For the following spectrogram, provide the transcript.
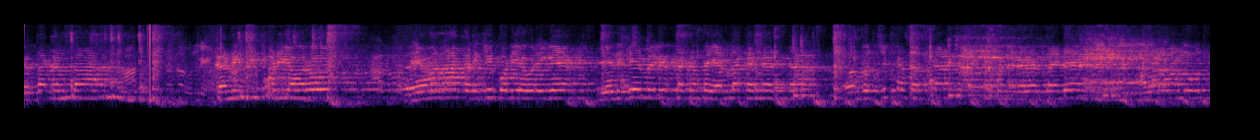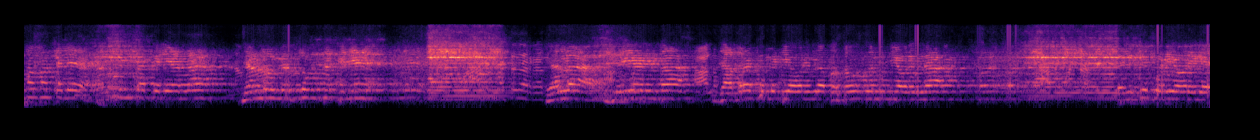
ಇರ್ತಕ್ಕಂತ ಕಣಿಕಿ ಕೊಡಿಯವರು ರೇವಣ್ಣ ಕಣಿಕಿ ಕೊಡಿಯವರಿಗೆ ವೇದಿಕೆ ಮೇಲೆ ಇರ್ತಕ್ಕಂಥ ಎಲ್ಲ ಕನ್ಯರಿಂದ ಒಂದು ಚಿಕ್ಕ ಸತ್ಕಾರ ಕಾರ್ಯಕ್ರಮ ನೆರವೇರ್ತಾ ಇದೆ. ಅವರ ಒಂದು ಉತ್ತಮ ಕಲೆ ಅತ್ಯಂತ ಕಲೆಯನ್ನ ಜನರು ಮೆಚ್ಚುವಂತ ಕಲೆ. ಎಲ್ಲ ಹಿರಿಯರಿಂದ ಜಾತ್ರಾ ಕಮಿಟಿಯವರಿಂದ ಬಸವ ಸಮಿತಿಯವರಿಂದ ಬೆಂಕಿ ಕೊಡಿಯವರಿಗೆ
